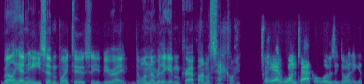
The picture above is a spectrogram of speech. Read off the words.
Well, he had an 87.2, so you'd be right. The one number they gave him crap on was tackling. He had one tackle. What was he doing? He get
